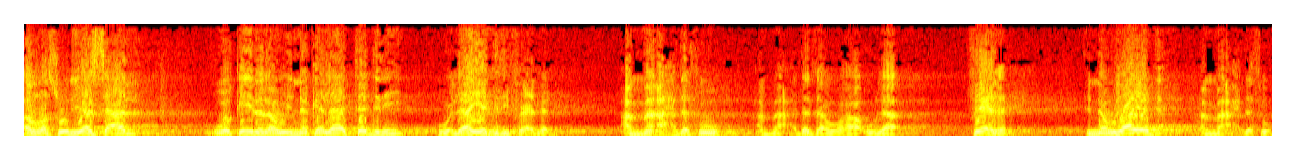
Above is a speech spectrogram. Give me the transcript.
الرسول يسأل وقيل له إنك لا تدري هو لا يدري فعلا عما أحدثوه عما أحدثه هؤلاء فعلا إنه لا يدري عما أحدثوه.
